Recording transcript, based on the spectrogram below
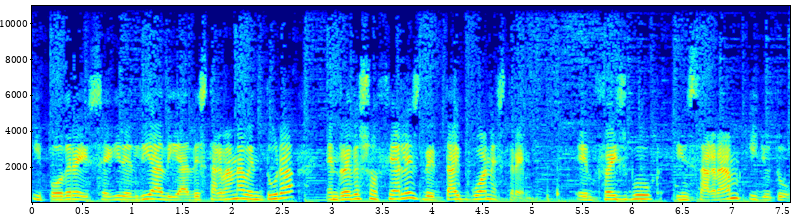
y podréis seguir el día a día de esta gran aventura en redes sociales de Type 1 Extreme, en Facebook, Instagram y YouTube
